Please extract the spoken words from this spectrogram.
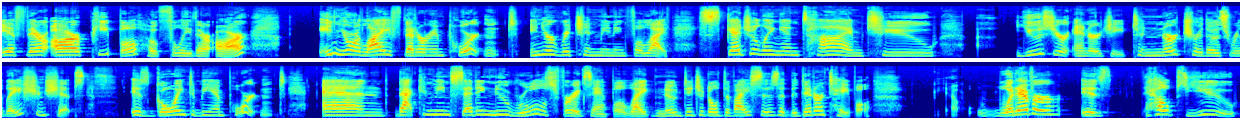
if there are people, hopefully there are, in your life that are important in your rich and meaningful life, scheduling in time to use your energy to nurture those relationships is going to be important. And that can mean setting new rules, for example, like no digital devices at the dinner table. You know, whatever is helps you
